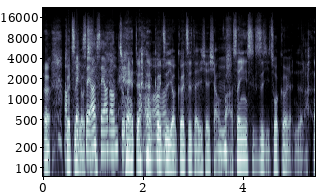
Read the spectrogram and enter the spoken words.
各自有谁要谁要当主，对，各自有各自的一些想法，生意是自己做个人的啦，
